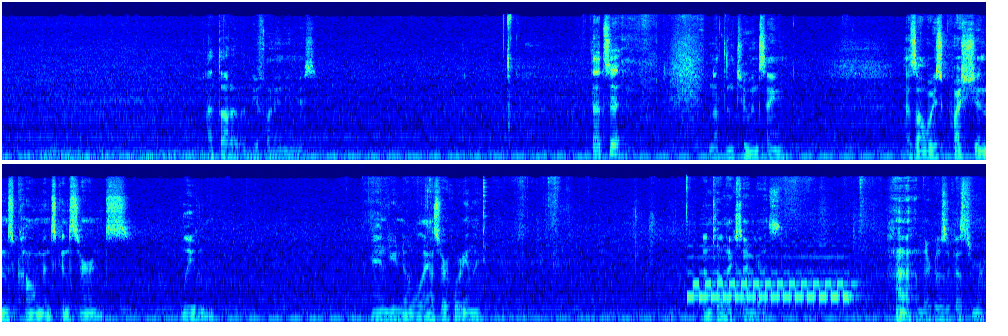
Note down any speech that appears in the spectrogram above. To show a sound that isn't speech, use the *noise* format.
I thought it would be fun anyways. That's it. Nothing too insane. As always, questions, comments, concerns, leave them, and you know we'll answer accordingly. Until next time, guys. *laughs* there goes a customer.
